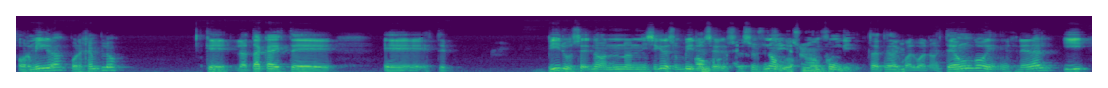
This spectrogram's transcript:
hormiga, por ejemplo, que lo ataca este, eh, este virus, eh, no, ni siquiera es un virus, es, un hongo, un, fungi, tal, cual. Bueno, este hongo en, general y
